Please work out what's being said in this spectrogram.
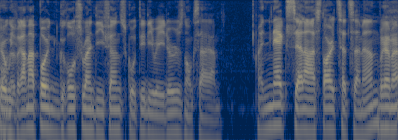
on n'a vraiment pas une grosse run defense du côté des Raiders. Donc, ça un excellent start cette semaine. Vraiment.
